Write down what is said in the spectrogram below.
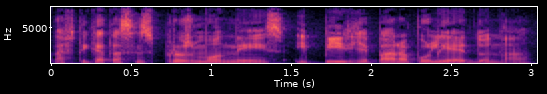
αυτή η κατάσταση προσμονής υπήρχε πάρα πολύ έντονα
